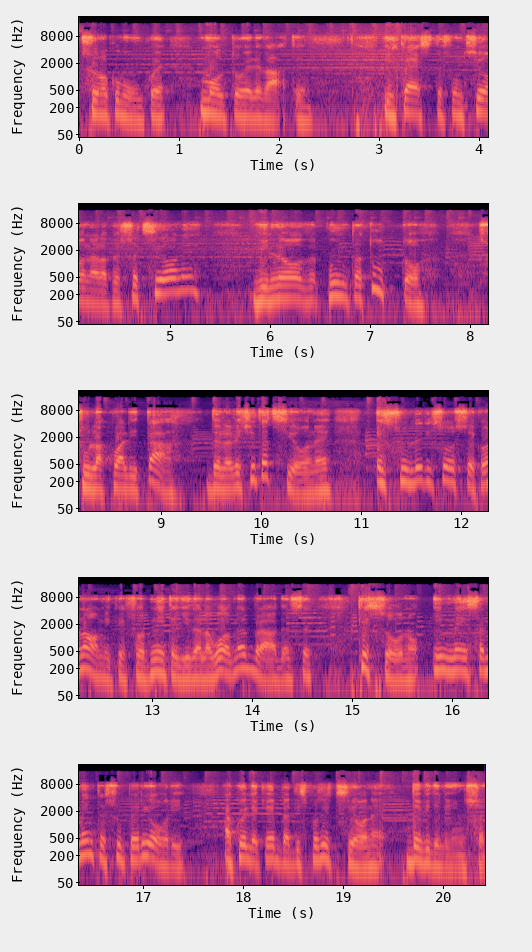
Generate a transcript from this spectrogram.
sono comunque molto elevate. Il cast funziona alla perfezione, Villeneuve punta tutto sulla qualità della recitazione e sulle risorse economiche fornitegli dalla Warner Brothers che sono immensamente superiori a quelle che ebbe a disposizione David Lynch.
